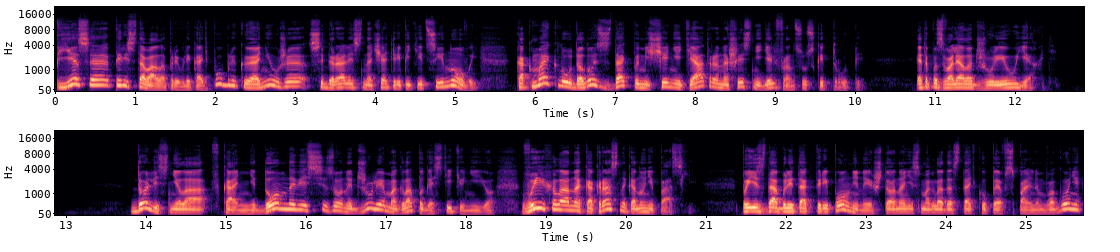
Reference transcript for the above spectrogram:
Пьеса переставала привлекать публику, и они уже собирались начать репетиции новой, как Майклу удалось сдать помещение театра на шесть недель французской труппе. Это позволяло Джулии уехать. Долли сняла в Канне дом на весь сезон, и Джулия могла погостить у нее. Выехала она как раз накануне Пасхи. Поезда были так переполнены, что она не смогла достать купе в спальном вагоне,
